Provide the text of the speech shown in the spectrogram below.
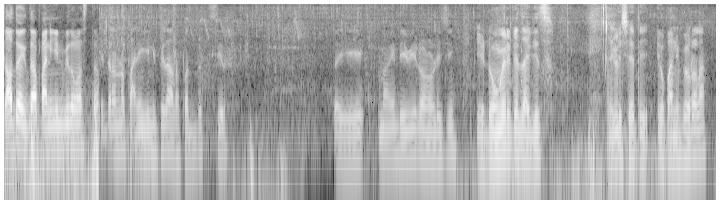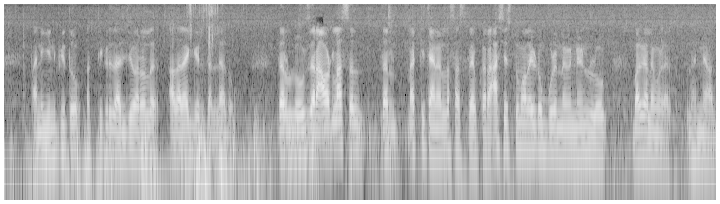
जातो एकदा पाणी घेऊन पितो मस्त. मित्रांनो पाणी घेऊन पितो आता पद्धतशीर तर हे मागे देवी लोणावळीची. हे डोंगर इथे जागीच. इकडे शेत. आहे पाणी पिवराला. पाणी घेऊन पितो. तिकडे झाली जीवाराला. आता घरी चालला तो तर लोक जर आवडला असेल तर नक्की चॅनलला सबस्क्राईब करा. असेच तुम्हाला इथून पुढे नवीन नवीन लोक बघायला मिळेल. धन्यवाद.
